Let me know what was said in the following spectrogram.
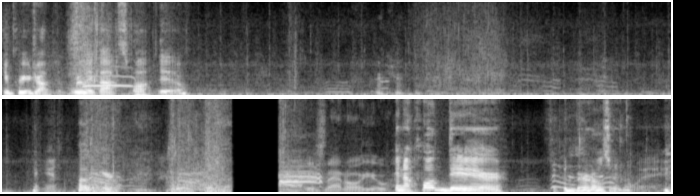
She pre-dropped a really bad spot too. Can't hug here. Is that all you Cannot hug there. Stupid barrels are in the way.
